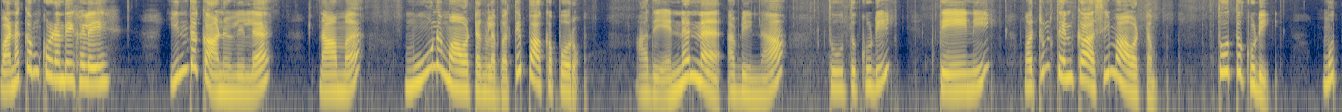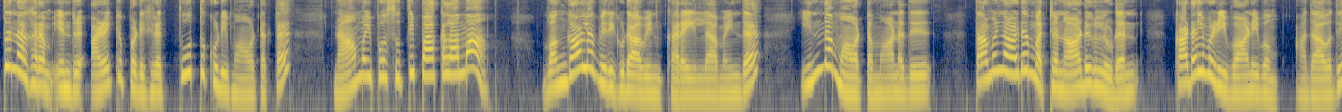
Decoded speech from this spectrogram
வணக்கம் குழந்தைகளே. இந்த காணொலியில் நாம மூணு மாவட்டங்களை பத்தி பார்க்க போறோம். அது என்னென்ன அப்படின்னா தூத்துக்குடி தேனி மற்றும் தென்காசி மாவட்டம். தூத்துக்குடி முத்து நகரம் என்று அழைக்கப்படுகிற தூத்துக்குடி மாவட்டத்தை நாம இப்போ சுற்றி பார்க்கலாமா? வங்காள விரிகுடாவின் கரையில் அமைந்த இந்த மாவட்டமானது தமிழ்நாடு மற்ற நாடுகளுடன் கடல்வழி வாணிபம் அதாவது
